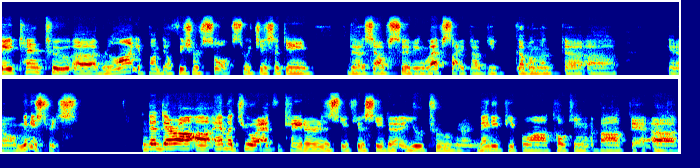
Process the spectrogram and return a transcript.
they tend to uh, rely upon the official source, which is again, the self-serving website of the government, uh, uh, you know, ministries. And then there are uh, amateur advocates. If you see the YouTube, you know, many people are talking about their, uh,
